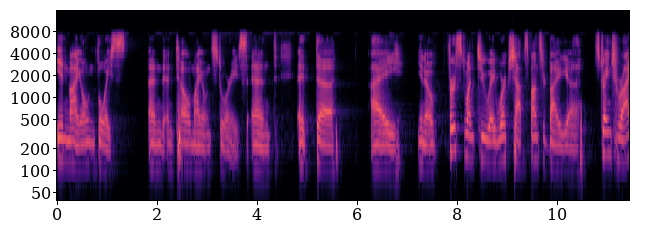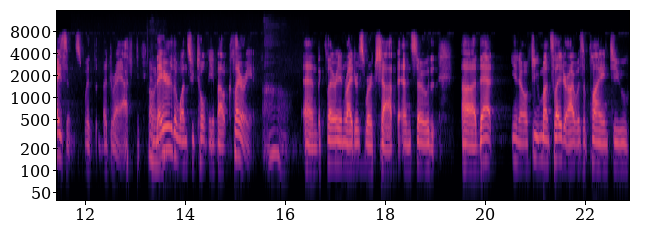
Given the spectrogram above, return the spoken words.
in my own voice and and tell my own stories. And it, uh, I, you know, first went to a workshop sponsored by uh, Strange Horizons with a draft, Oh, and yeah? they're the ones who told me about Clarion Oh. and the Clarion Writers Workshop. And so uh, that, you know, a few months later, I was applying to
